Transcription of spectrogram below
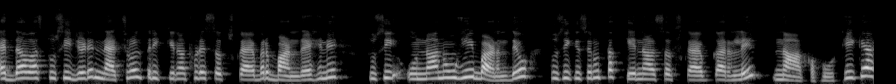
ਐਦਾਂ ਬਸ ਤੁਸੀਂ ਜਿਹੜੇ ਨੈਚੁਰਲ ਤਰੀਕੇ ਨਾਲ ਤੁਹਾਡੇ ਸਬਸਕ੍ਰਾਈਬਰ ਬਣ ਰਹੇ ਨੇ, ਤੁਸੀਂ ਉਹਨਾਂ ਨੂੰ ਹੀ ਬਣ ਦਿਓ। ਤੁਸੀਂ ਕਿਸੇ ਨੂੰ ਧੱਕੇ ਨਾਲ ਸਬਸਕ੍ਰਾਈਬ ਕਰਨ ਲਈ ਨਾ ਕਹੋ, ਠੀਕ ਹੈ?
